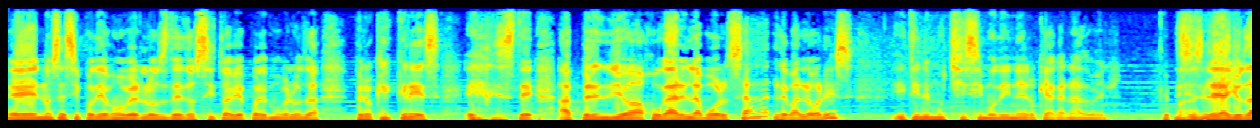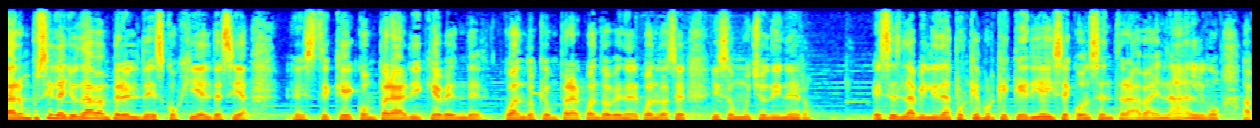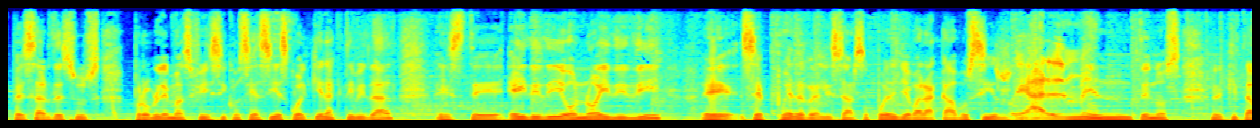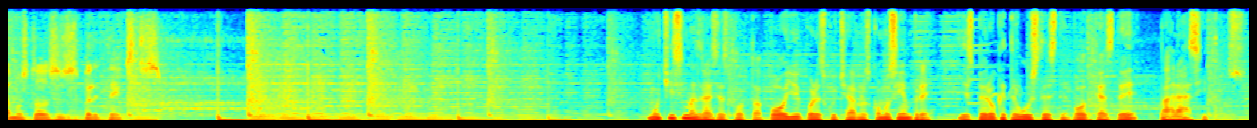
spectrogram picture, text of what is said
Eh, no sé si podía mover los dedos, si todavía puede mover los dedos, pero ¿qué crees? Este, aprendió a jugar en la bolsa de valores y tiene muchísimo dinero que ha ganado él. Qué Dices. ¿le ayudaron? Pues sí, le ayudaban, pero él escogía, él decía este, qué comprar y qué vender, cuándo comprar, cuándo vender, cuándo hacer. Hizo mucho dinero. Esa es la habilidad. ¿Por qué? Porque quería y se concentraba en algo a pesar de sus problemas físicos. Y así es cualquier actividad, este, ADD o no ADD, eh, se puede realizar, se puede llevar a cabo si realmente nos quitamos todos esos pretextos. Muchísimas gracias por tu apoyo y por escucharnos como siempre. Y espero que te guste este podcast de Parásitos.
